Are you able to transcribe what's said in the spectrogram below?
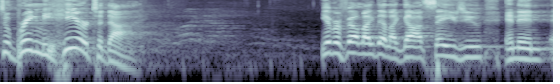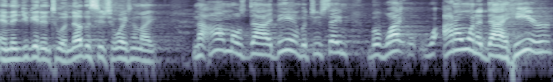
to bring me here to die? You ever felt like that? Like God saves you, and then and then you get into another situation like, now I almost died then, but you say, but why, why I don't want to die here.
